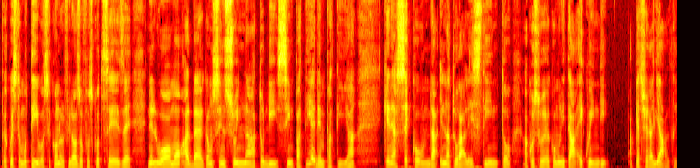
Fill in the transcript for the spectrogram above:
Per questo motivo, secondo il filosofo scozzese, nell'uomo alberga un senso innato di simpatia ed empatia che ne asseconda il naturale istinto a costruire comunità e quindi a piacere agli altri.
